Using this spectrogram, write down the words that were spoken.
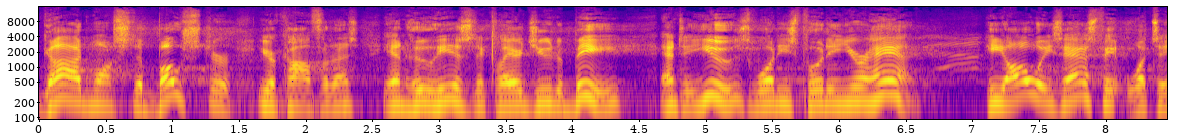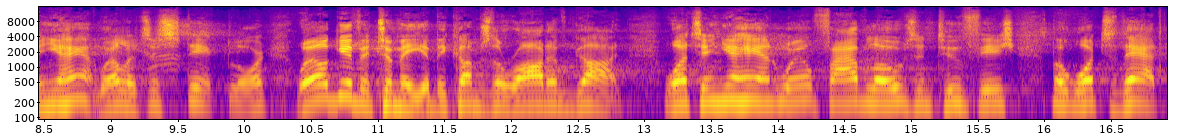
God wants to bolster your confidence in who He has declared you to be and to use what He's put in your hand. He always asks me, What's in your hand? Well, it's a stick, Lord. Well, give it to me. It becomes the rod of God. What's in your hand? Well, five loaves and two fish. But what's that?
